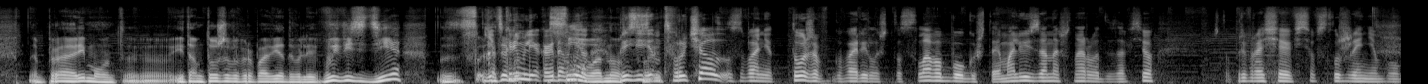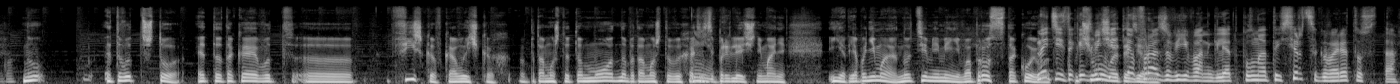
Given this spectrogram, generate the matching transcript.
про ремонт, э, и там тоже вы проповедовали. Вы везде... Э, я в Кремле, когда мне одно президент говорите. вручал звание, тоже говорила, что слава Богу, что я молюсь за наш народ, за все, что превращаю все в служение Богу. Ну, это вот что? Это такая вот э, фишка в кавычках, потому что это модно, потому что вы хотите Нет. привлечь внимание. Нет, я понимаю, но тем не менее вопрос такой. Знаете, вот, такая замечательная фраза в Евангелии: от полноты сердца говорят уста.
